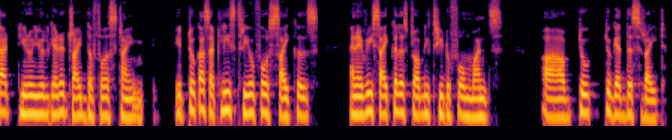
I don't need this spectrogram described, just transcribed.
that you know you'll get it right the first time. It, it took us at least three or four cycles, and every cycle is probably three to four months uh, to to get this right,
